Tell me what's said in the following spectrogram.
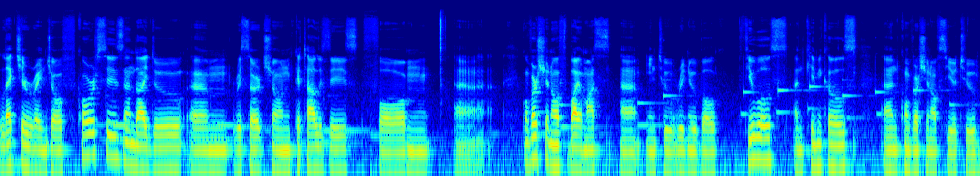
lecture a range of courses and I do um, research on catalysis for um, uh, conversion of biomass uh, into renewable fuels and chemicals and conversion of CO2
